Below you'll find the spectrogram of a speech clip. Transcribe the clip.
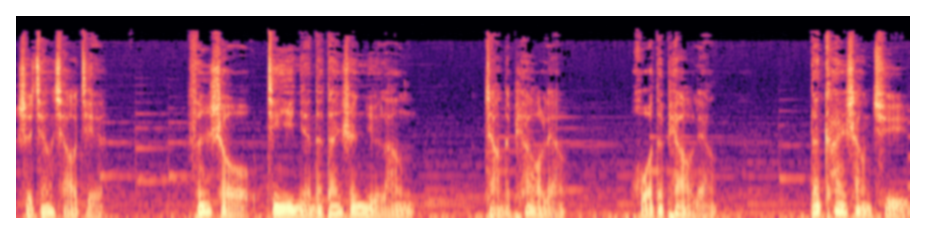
是江小姐，分手近一年的单身女郎。长得漂亮，活得漂亮，但看上去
